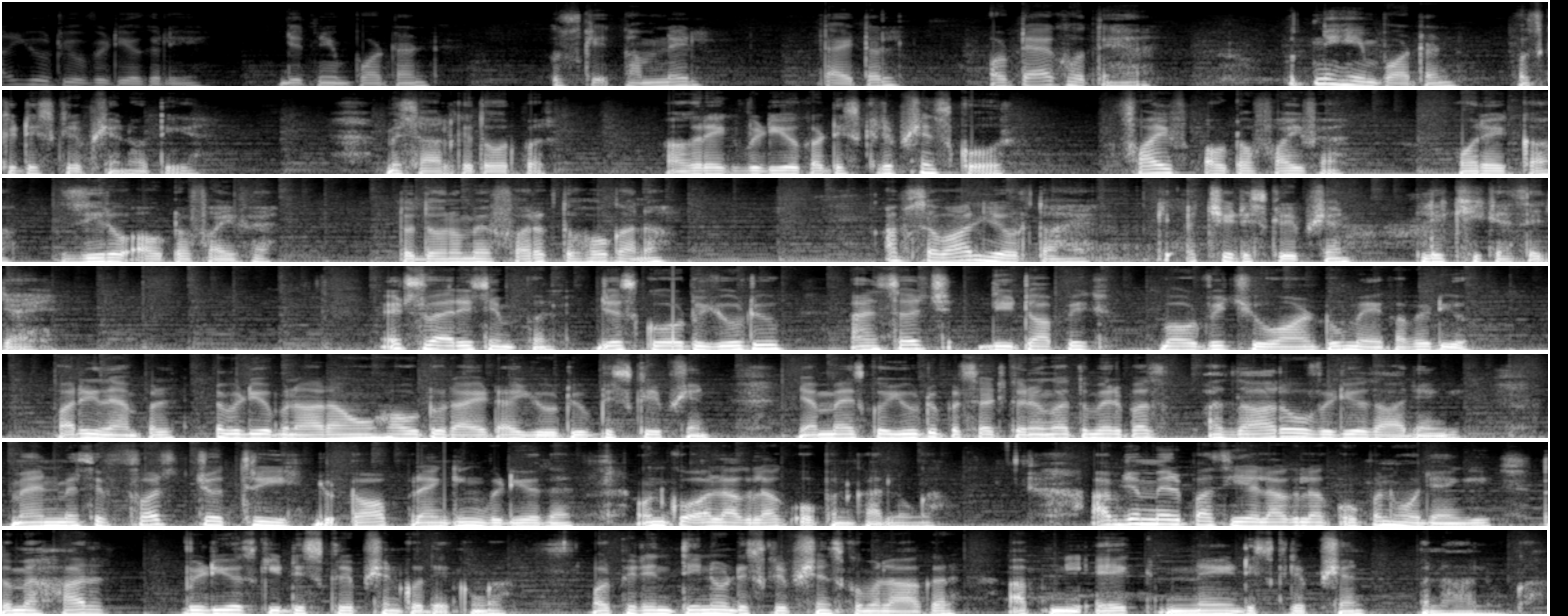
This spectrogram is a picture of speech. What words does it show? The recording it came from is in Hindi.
हर YouTube वीडियो के लिए जितनी इम्पोर्टेंट उसके थंबनेल टाइटल और टैग होते हैं, उतनी ही इम्पोर्टेंट उसकी डिस्क्रिप्शन होती है। मिसाल के तौर पर, अगर एक वीडियो का description score five out of five है और एक का ज़ीरो आउट ऑफ़ फाइव है तो दोनों में फ़र्क तो होगा ना? अब सवाल ये उठता है कि अच्छी डिस्क्रिप्शन लिखी कैसे जाए? It's very simple just go to YouTube and search the topic about which you want to make a video for example मैं वीडियो बना रहा हूँ how to write a YouTube description जब मैं इसको यूट्यूब पर सर्च करूँगा तो मेरे पास हज़ारों वीडियोज़ आ जाएँगी। मैं इनमें से फ़र्स्ट जो थ्री जो टॉप रैंकिंग वीडियोज़ हैं, उनको अलग अलग ओपन कर लूँगा। अब जब मेरे पास ये अलग अलग ओपन हो जाएँगी तो मैं हर वीडियोस की डिस्क्रिप्शन को देखूँगा। और फिर इन तीनों डिस्क्रिप्शंस को मिलाकर अपनी एक नई डिस्क्रिप्शन बना लूँगा।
